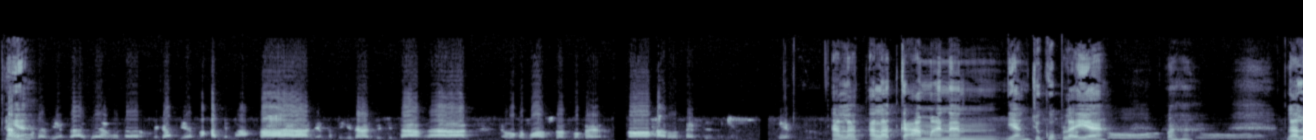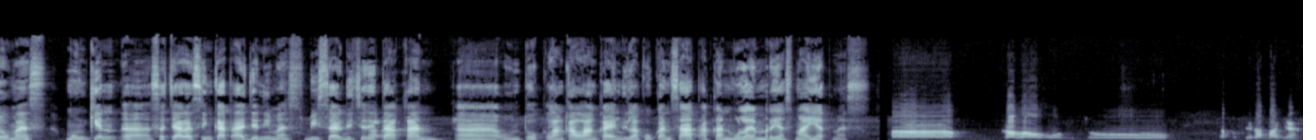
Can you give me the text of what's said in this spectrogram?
kalau Iya. udah biasa aja udah up ya makan ya makan yang penting kita kan cuci tangan yang pakai masker pakai uh, harus safety gitu Alat-alat keamanan yang cukup lah ya. betul Aha. betul Lalu Mas, mungkin eh, secara singkat aja nih Mas, bisa diceritakan eh, untuk langkah-langkah yang dilakukan saat akan mulai merias mayat Mas? Eh, kalau untuk apa sih namanya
